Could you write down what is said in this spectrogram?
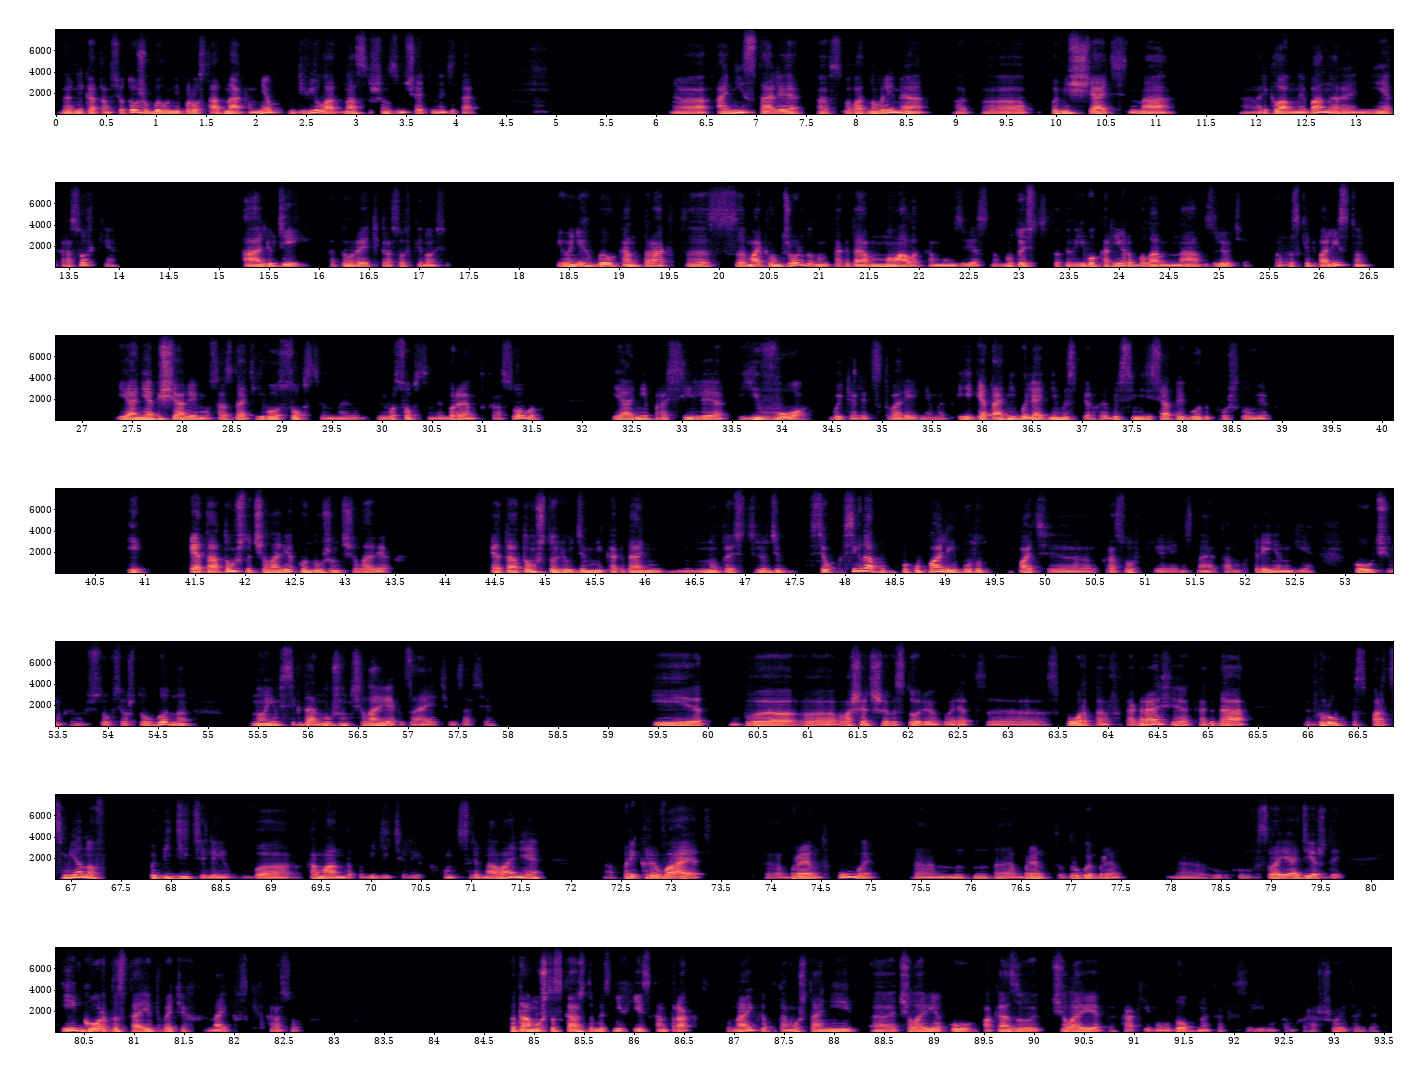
Наверняка там все тоже было непросто. Однако мне удивила одна совершенно замечательная деталь. Они стали в одно время помещать на рекламные баннеры не кроссовки, а людей, которые эти кроссовки носят. И у них был контракт э, с Майклом Джорданом, тогда мало кому известным. Ну, то есть его карьера была на взлете баскетболистом, и они обещали ему создать его собственный, его собственный бренд кроссовок, и они просили его быть олицетворением. И это они были одним из первых. Это были 70-е годы прошлого века. И это о том, что человеку нужен человек это о том, что людям никогда, ну, то есть люди все, всегда покупали и будут покупать э, кроссовки, я не знаю, там, тренинги, коучинг, что, все что угодно, но им всегда нужен человек за этим, за всем. И в, э, вошедшая в историю, говорят, э, спорта фотография, когда группа спортсменов, победителей в команда победителей в каком-то соревновании прикрывает Э, бренд Пумы, э, э, бренд, другой бренд в своей одеждой, и гордо стоит в этих найковских кроссовках. Потому что с каждым из них есть контракт у Найка, потому что они человеку показывают человека, как ему удобно, как ему там хорошо и так далее.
